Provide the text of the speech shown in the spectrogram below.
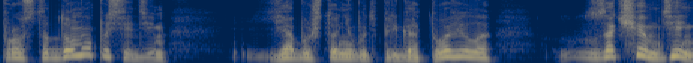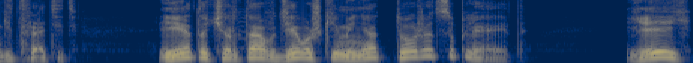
просто дома посидим? Я бы что-нибудь приготовила. Зачем деньги тратить?» И эта черта в девушке меня тоже цепляет. Ей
